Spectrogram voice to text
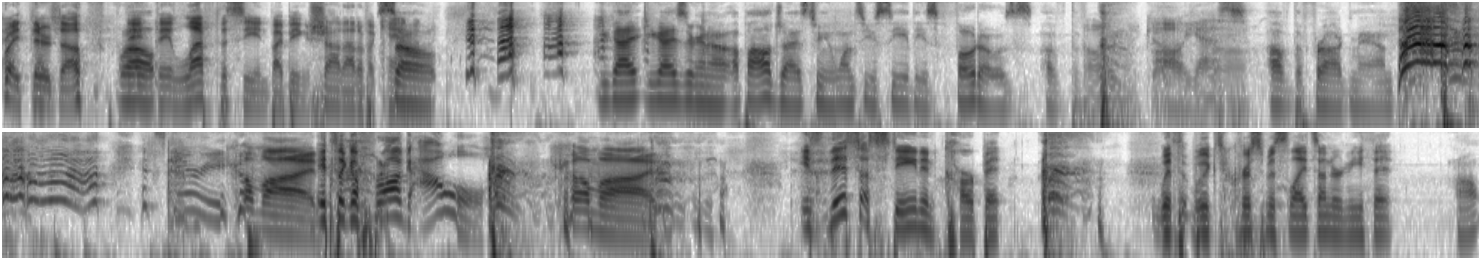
right there, Duff. well, they, they left the scene by being shot out of a cannon. so you guys, you guys are gonna apologize to me once you see these photos of the Oh my god. oh yes. Oh. of the frog man. it's scary. Come on. It's like a frog owl. Come on. Is this a stain in carpet with with Christmas lights underneath it? well,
